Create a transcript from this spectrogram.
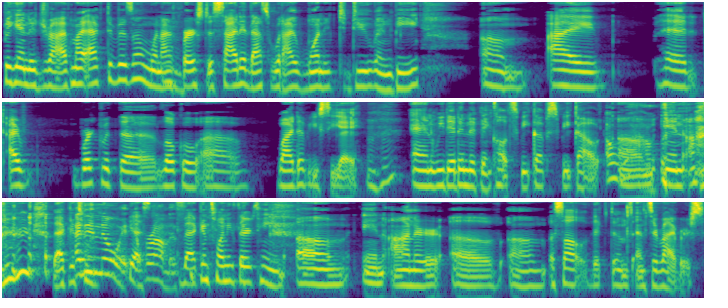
began to drive my activism when mm. I first decided that's what I wanted to do and be. Um, I had I worked with the local uh, YWCA, mm-hmm. and we did an event called Speak Up, Speak Out. Oh, wow. um, in honor back in I didn't know it. Yes, I promise. Back in 2013, um, in honor of um, assault victims and survivors.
